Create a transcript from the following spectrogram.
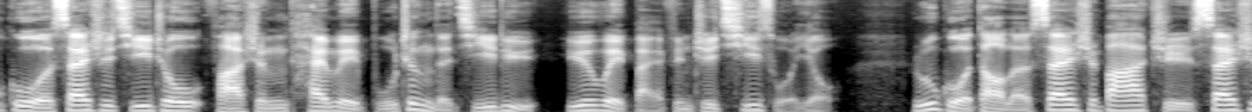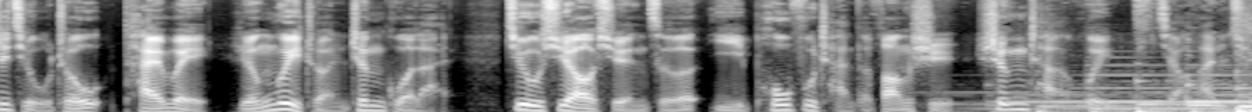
过三十七周发生胎位不正的几率约为百分之七左右。如果到了三十八至三十九周胎位仍未转正过来，就需要选择以剖腹产的方式生产会比较安全。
